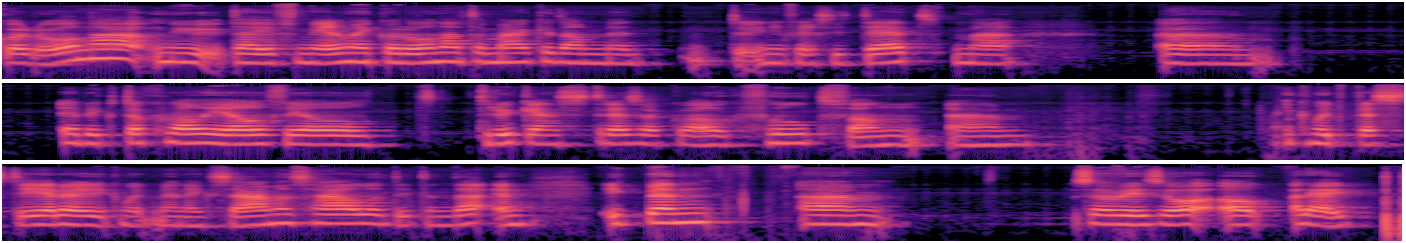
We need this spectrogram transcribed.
corona, nu, dat heeft meer met corona te maken dan met de universiteit. Maar ehm, heb ik toch wel heel veel druk en stress ook wel gevoeld van... ehm, ik moet presteren, ik moet mijn examens halen, dit en dat. En ik ben sowieso al... Allee, ik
